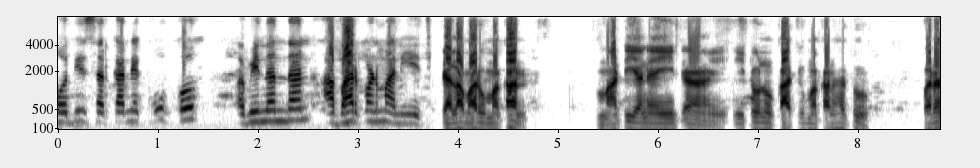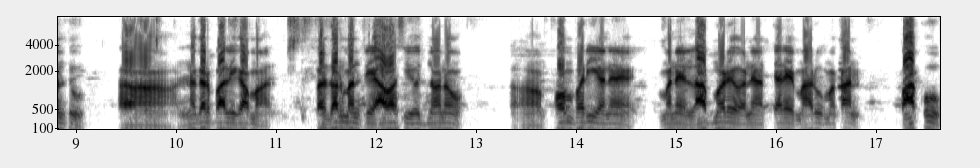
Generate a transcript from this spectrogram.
મોદી સરકારને ખૂબ ખૂબ અભિનંદન, આભાર પણ માનીએ છીએ. પહેલાં મારું મકાન માટી અને ઈંટ ઈંટોનું કાચું મકાન હતું. પરંતુ નગરપાલિકામાં પ્રધાનમંત્રી આવાસ યોજનાનો ફોર્મ ભરી અને મને લાભ મળ્યો અને અત્યારે મારું મકાન પાકું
